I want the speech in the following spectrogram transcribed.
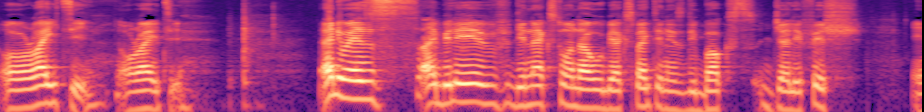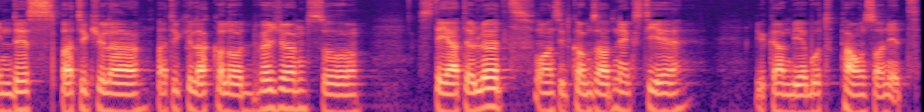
Alrighty alrighty. Anyways I believe the next one that we'll be expecting is the box jellyfish in this particular particular colored version. So stay at alert. Once it comes out next year you can be able to pounce on it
